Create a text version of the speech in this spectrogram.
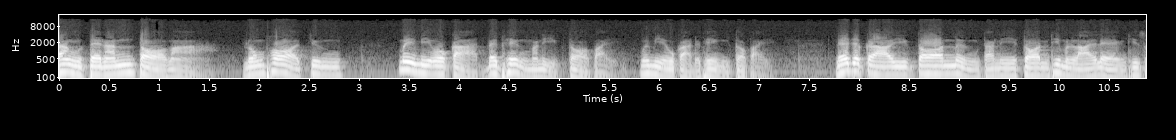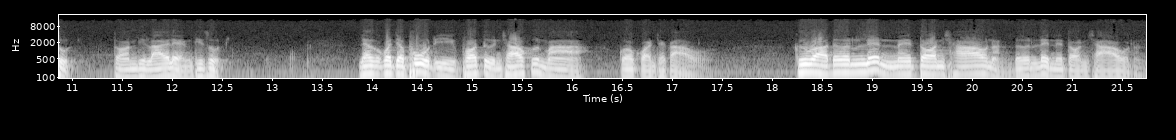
ตั้งแต่นั้นต่อมา หลวงพ่อจึงไม่มีโอกาสได้เพ่งมันอีกต่อไป ไม่มีโอกาสได้เพ่งอีกต่อไป และจะกล่าวอีกตอนหนึ่งตอนนี้ตอนที่มันร้ายแรงที่สุด ตอนที่ร้ายแรงที่สุด แล้วก็จะพูดอีกพอตื่นเช้าขึ้นมาก็ก่อนจะกล่าว คือว่าเดินเล่นในตอนเช้านั่นเดินเล่นในตอนเช้านั่น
